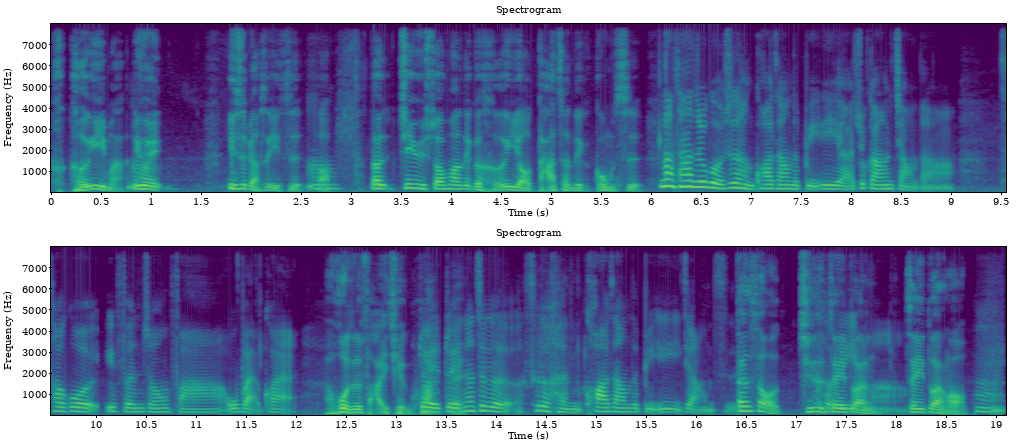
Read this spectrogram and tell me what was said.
合意嘛，因为。意思表示一致啊、那基于双方的一个合意哦，达成的一个共识。那他如果是很夸张的比例啊，就刚刚讲的啊，超过一分钟罚五百块，或者是罚一千块。对对，那这个这个很夸张的比例这样子。但是哦，其实这一段这一段哦，嗯。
